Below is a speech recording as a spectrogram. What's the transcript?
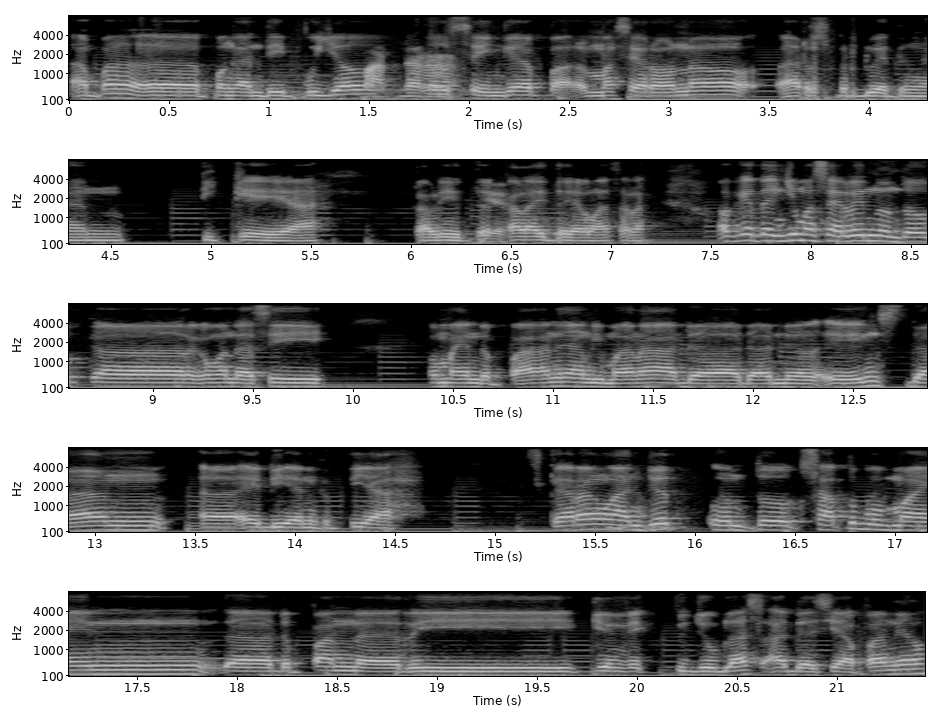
apa uh, pengganti Puyol Partner. sehingga Pak Maserono harus berduet dengan Pique ya kali itu yeah. kala itu ya masalah. Oke, okay, thank you Mas Erwin untuk uh, rekomendasi pemain depan yang di mana ada Daniel Ings dan uh, Eddie Nketiah. Sekarang lanjut untuk satu pemain uh, depan dari game week 17 ada siapa Neil?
